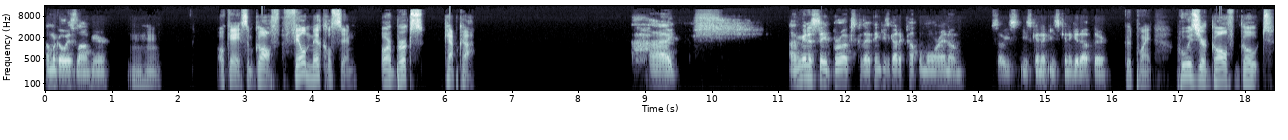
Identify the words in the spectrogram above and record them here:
I'm gonna go Islam here. Mm-hmm. Okay, some golf. Phil Mickelson or Brooks Koepka. I I'm gonna say Brooks because I think he's got a couple more in him, so he's he's gonna he's gonna get up there. Good point. Who is your golf goat?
